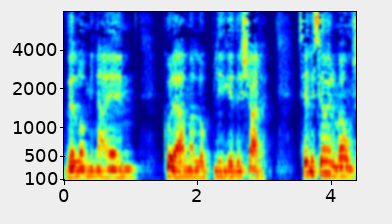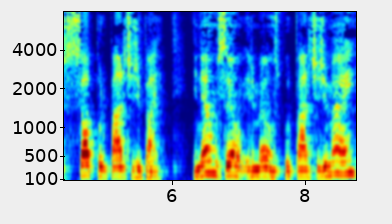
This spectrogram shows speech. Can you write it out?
velo minaem kulama lo plige deixar. Se eles são irmãos só por parte de pai e não são irmãos por parte de mãe,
